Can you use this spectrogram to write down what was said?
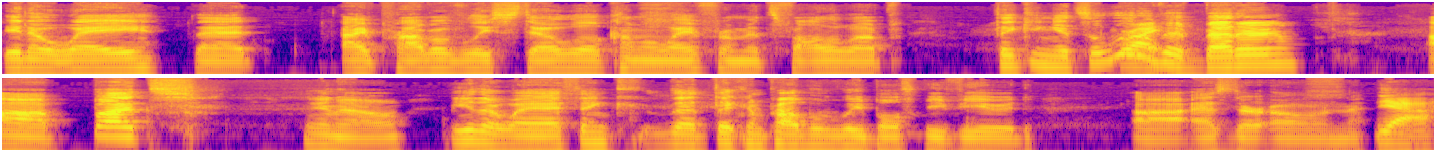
in a way that i probably still will come away from its follow-up thinking it's a little Right. bit better uh but you know either way i think that they can probably both be viewed uh as their own yeah.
